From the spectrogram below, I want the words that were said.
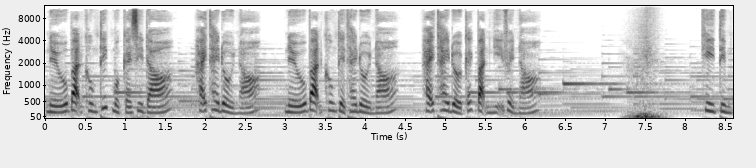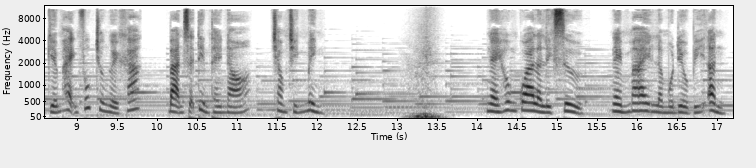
Nếu bạn không thích một cái gì đó, hãy thay đổi nó. Nếu bạn không thể thay đổi nó, hãy thay đổi cách bạn nghĩ về nó. Khi tìm kiếm hạnh phúc cho người khác, bạn sẽ tìm thấy nó trong chính mình. Ngày hôm qua là lịch sử, ngày mai là một điều bí ẩn,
